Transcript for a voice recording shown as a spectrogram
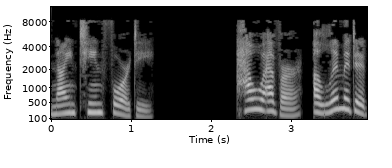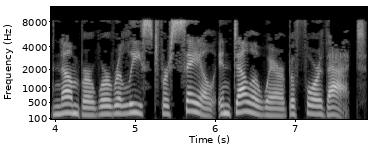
1940. However, a limited number were released for sale in Delaware before that.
